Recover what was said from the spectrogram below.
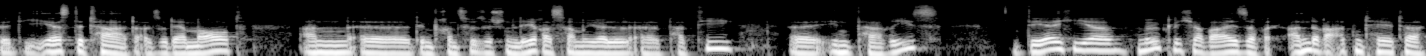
die erste Tat, also der Mord an äh, dem französischen Lehrer Samuel äh, Paty äh, in Paris, der hier möglicherweise andere Attentäter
